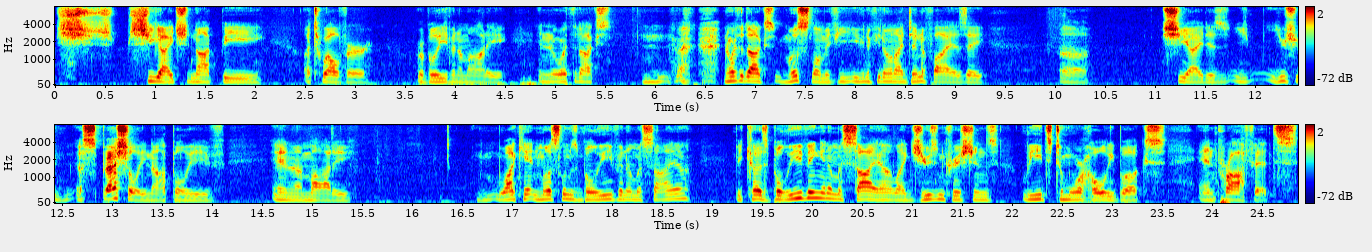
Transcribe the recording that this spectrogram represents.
Shiite should not be a Twelver or believe in a Mahdi. And an Orthodox, an Orthodox Muslim, if you even if you don't identify as a uh, Shiite, is you, you should especially not believe in a Mahdi. Why can't Muslims believe in a Messiah? Because believing in a Messiah, like Jews and Christians, leads to more holy books and prophets,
